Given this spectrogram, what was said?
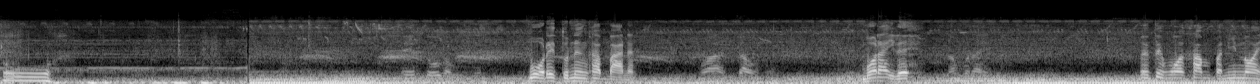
โอ้โบได้ตัวหนึ่งครับบานนั้นว่าเจ้าโบได้เลยน้องบ่ได้ตั้งแต่หัวคำปานนี้น้อย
